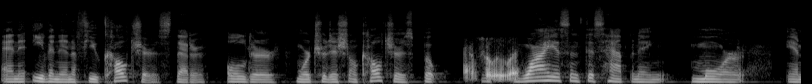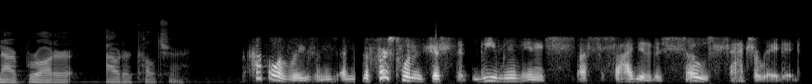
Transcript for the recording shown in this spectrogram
and even in a few cultures that are older, more traditional cultures. But Absolutely. why isn't this happening more in our broader outer culture? A couple of reasons. And the first one is just that we live in a society that is so saturated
